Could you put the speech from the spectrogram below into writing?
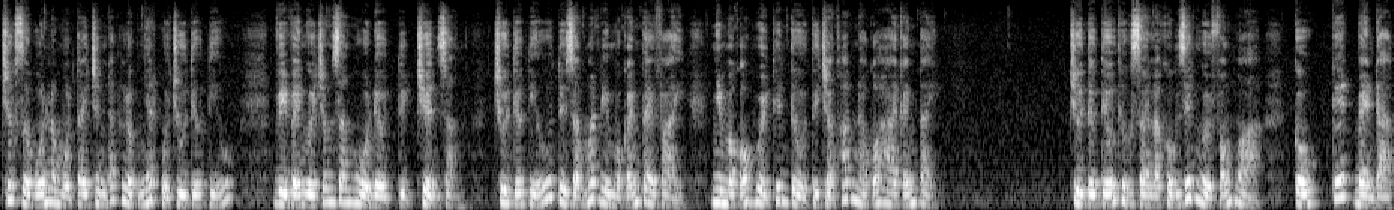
trước giờ vốn là một tay chân đắc lực nhất của chu tiếu tiếu. Vì vậy người trong giang hồ đều tuyệt truyền rằng, chu tiếu tiếu tuy rằng mất đi một cánh tay phải, nhưng mà có huệ thiên tử thì chẳng khác nào có hai cánh tay. Chu tiếu tiếu thực ra là không giết người phóng hỏa, cấu kết bèn đảng,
